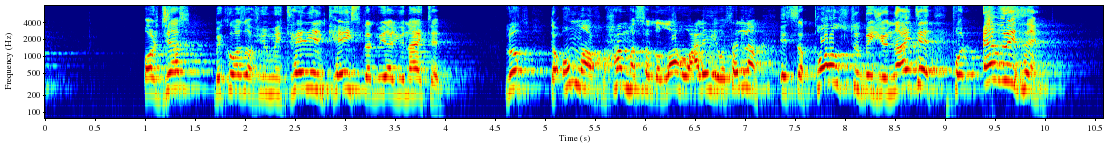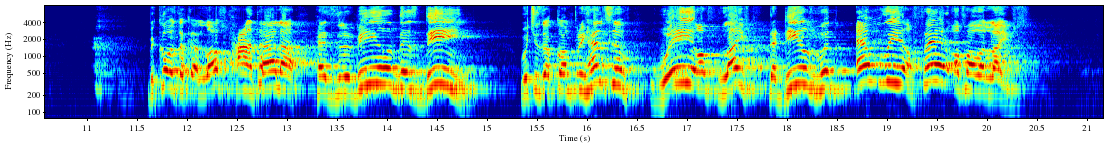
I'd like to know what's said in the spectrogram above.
Or just because of humanitarian case that we are united? Look, the Ummah of Muhammad sallallahu is supposed to be united for everything. Because Allah subhanahu wa ta'ala has revealed this deen, which is a comprehensive way of life that deals with every affair of our lives.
